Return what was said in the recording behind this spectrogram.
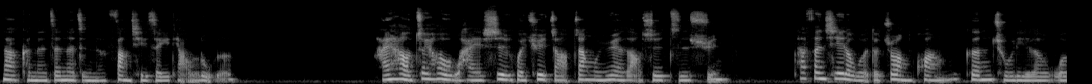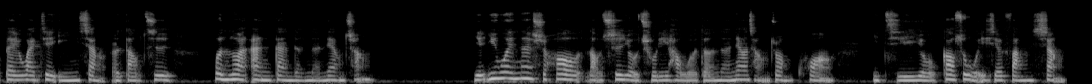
那可能真的只能放弃这一条路了。”还好，最后我还是回去找张文月老师咨询。他分析了我的状况，跟处理了我被外界影响而导致混乱暗淡的能量场。也因为那时候老师有处理好我的能量场状况，以及有告诉我一些方向。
